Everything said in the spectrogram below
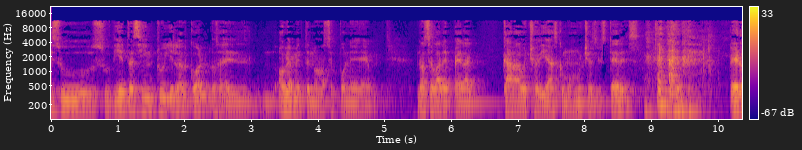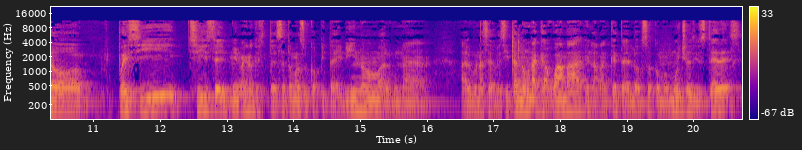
su, su dieta sí incluye el alcohol, o sea, él obviamente no se pone, no se va de peda cada ocho días como muchos de ustedes, pero pues sí, sí, se, me imagino que se, se toma su copita de vino, alguna, alguna cervecita, no una caguama en la banqueta del Oxxo como muchos de ustedes.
